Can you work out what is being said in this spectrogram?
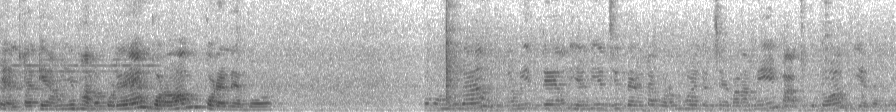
প্যানটাকে আমি ভালো করে গরম করে নেব। তো বন্ধুরা, আমি তেল দিয়ে দিয়েছি, তেলটা গরম হয়ে গেছে, এবার আমি মাছগুলো দিয়ে দেবো।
